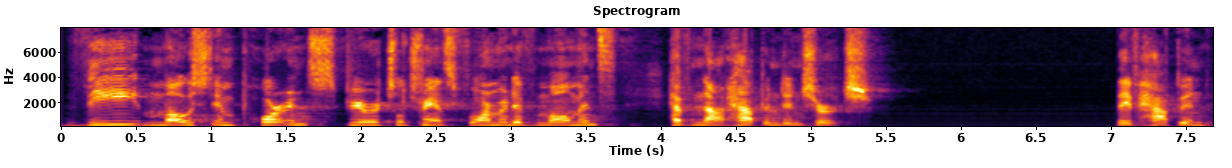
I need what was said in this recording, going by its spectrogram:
the most important spiritual transformative moments have not happened in church. They've happened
